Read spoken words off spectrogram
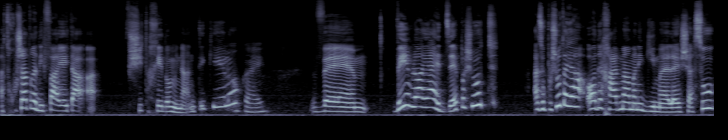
התחושת רדיפה היא הייתה השיט הכי דומיננטי, כאילו. אוקיי. ו... ואם לא היה את זה פשוט, אז הוא פשוט היה עוד אחד מהמנהיגים האלה שעשו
